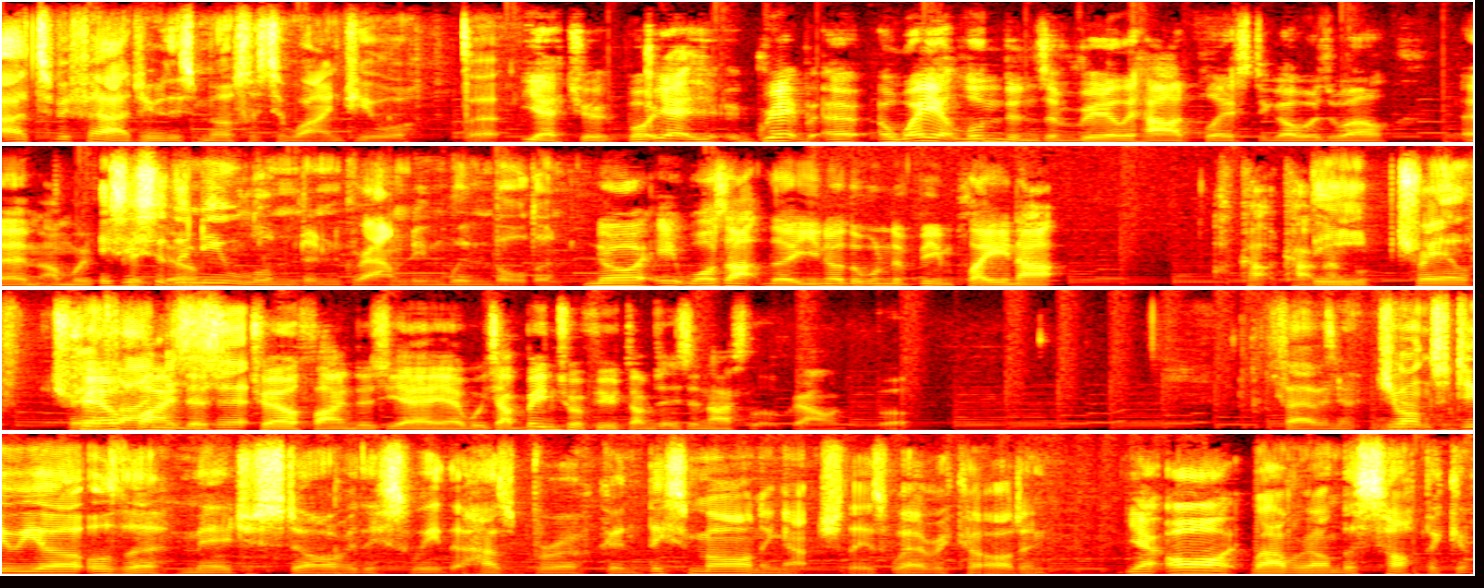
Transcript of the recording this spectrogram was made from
Uh, to be fair, I do this mostly to wind you up, but Yeah, true. But yeah, great. Uh, away at London's a really hard place to go as well. Um, and we've is this at the new London ground in Wimbledon? No, it was at the you know the one they've been playing at. I can't, can't The remember. Trail Trail, Trail Finders, Finders, is it? Trail Finders, yeah, yeah. Which I've been to a few times. It is a nice little ground, but Fair enough. Do you want to do your other major story this week that has broken? This morning, actually, as we're recording. Yeah. Oh, While we're on the topic of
